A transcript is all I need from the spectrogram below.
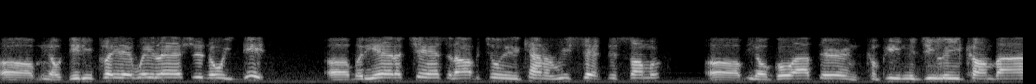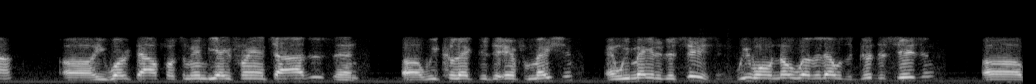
Uh, you know, did he play that way last year? No, he did. Uh, but he had a chance and opportunity to kind of reset this summer. Uh, you know, go out there and compete in the G League Combine. Uh, he worked out for some NBA franchises, and uh, we collected the information and we made a decision. We won't know whether that was a good decision, uh,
